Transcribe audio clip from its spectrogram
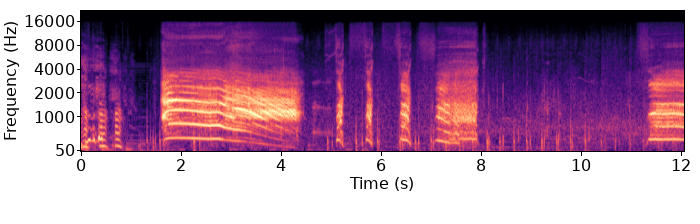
Ah! Fuck, fuck, fuck, fuck! Fuck!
